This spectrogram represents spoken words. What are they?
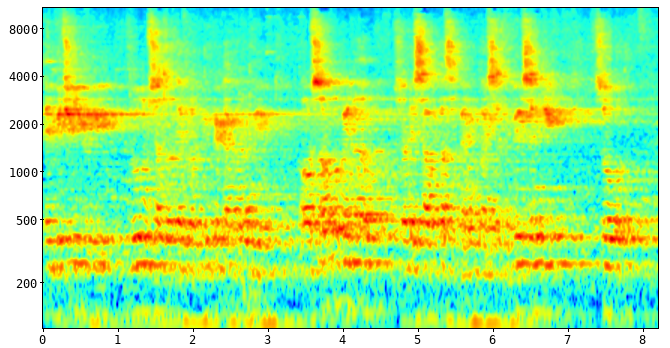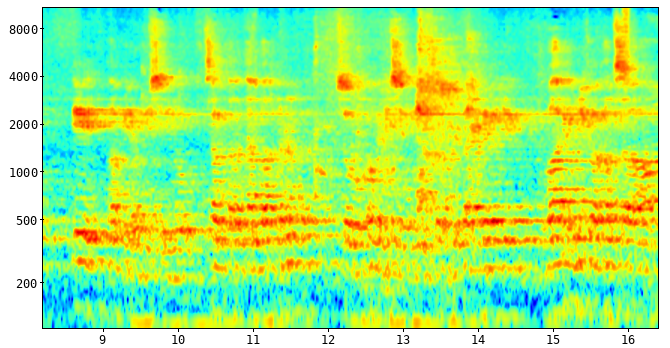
ਤੇ ਵਿਛੜੀ ਹੋਈ ਦੂਰ ਸ਼ਬਦ ਦੇ ਲੋਕ ਵੀ ਭੇਟਾ ਕਰਨਗੇ। ਔਰ ਸਭ ਤੋਂ ਪਹਿਲਾਂ ਸਾਡੇ ਸਾਬਕਾ ਸਰਪੰਚ ਭਾਈ ਸੁਖਬੀਰ ਸਿੰਘ ਜੀ, ਸੋ ਇਹ ਆਪੇ ਆਪਣੀ ਸਿੰਘ ਨੂੰ ਸੰਗਤਾਂ ਦਾ ਧੰਨਵਾਦ ਕਰਨ। ਸੋ ਅਮਰੀਕ ਸਿੰਘ ਜੀ ਸਭ ਦੇ ਵਾਹਿਗੁਰੂ ਜੀ ਕਾ ਖਾਲਸਾ।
